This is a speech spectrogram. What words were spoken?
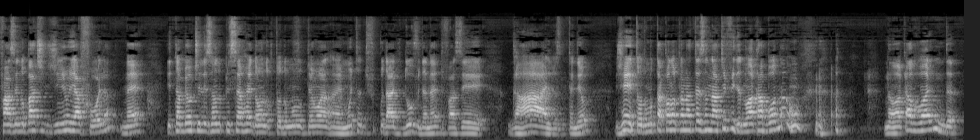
fazendo batidinho e a folha, né? E também utilizando pincel redondo, que todo mundo tem uma, é, muita dificuldade, dúvida, né? De fazer galhos, entendeu? Gente, todo mundo tá colocando artesanato em vida. Não acabou, não. não acabou ainda.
